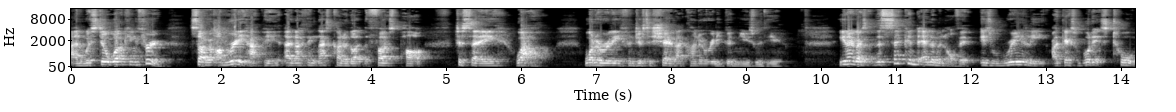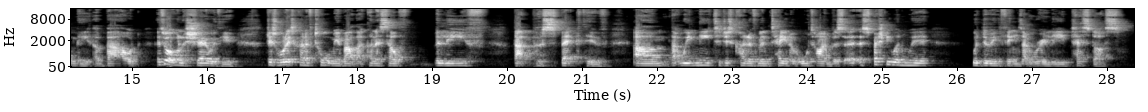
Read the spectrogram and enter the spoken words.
and we're still working through. So I'm really happy, and I think that's kind of like the first part to say, wow, what a relief, and just to share that kind of really good news with you. You know, guys, the second element of it is really, I guess, what it's taught me about. That's what I want to share with you. Just what it's kind of taught me about that kind of self belief, that perspective um, that we need to just kind of maintain at all times, especially when we're we're doing things that really test us.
